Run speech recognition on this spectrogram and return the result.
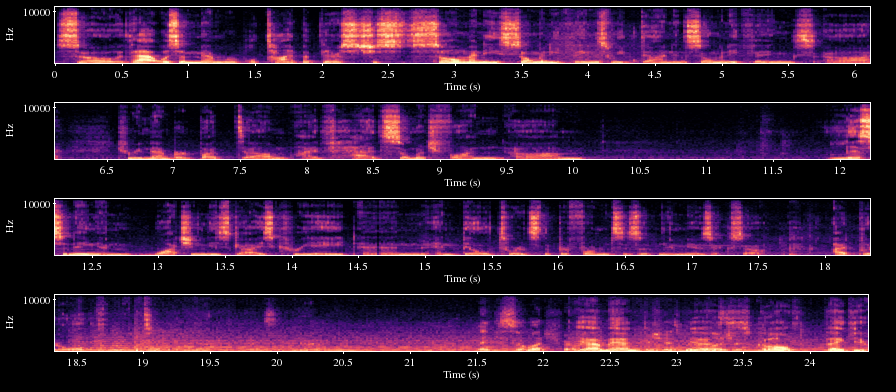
So that was a memorable time. But there's just so many, so many things we've done and so many things uh, to remember. But um, I've had so much fun um, listening and watching these guys create and, and build towards the performances of new music. So I'd put all of them into it. Yeah. Thank you so much. For Yeah, man. Appreciate it. It's been a Yeah, pleasure. it's cool. Thank you.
